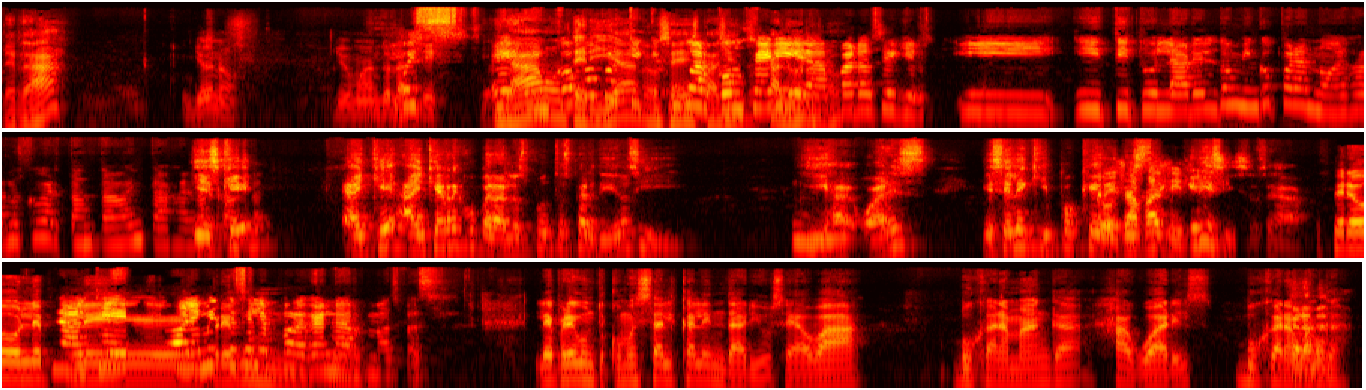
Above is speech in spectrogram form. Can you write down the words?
¿Verdad? Yo no. Yo mando la pues, eh, la Montería, no sé. Jugar con seriedad ¿no? para seguir y, y, titular el domingo para no dejarnos coger tanta ventaja. y es que hay, que hay que recuperar los puntos perdidos y, y Jaguares es el equipo que hoy está en crisis. O sea. Pero le, claro, le que probablemente pregunto, se le pueda ganar más fácil. Le pregunto, ¿cómo está el calendario? O sea, va Bucaramanga, Jaguares, Bucaramanga. Bucaramanga.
